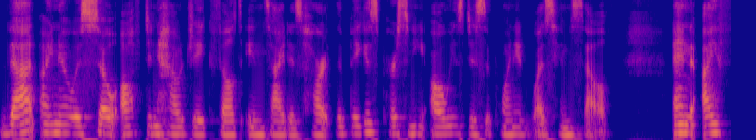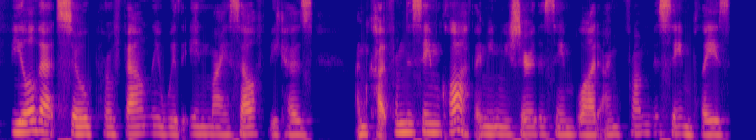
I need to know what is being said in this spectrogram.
That I know is so often how Jake felt inside his heart. The biggest person he always disappointed was himself. And I feel that so profoundly within myself because I'm cut from the same cloth. I mean, we share the same blood. I'm from the same place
